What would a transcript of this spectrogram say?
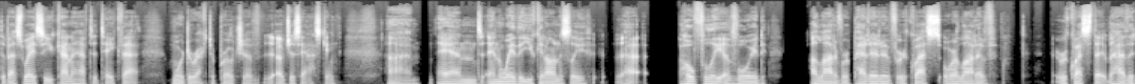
the best way. So you kind of have to take that more direct approach of, of just asking. Um, and in a way that you can honestly, uh, hopefully avoid a lot of repetitive requests or a lot of requests that have the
